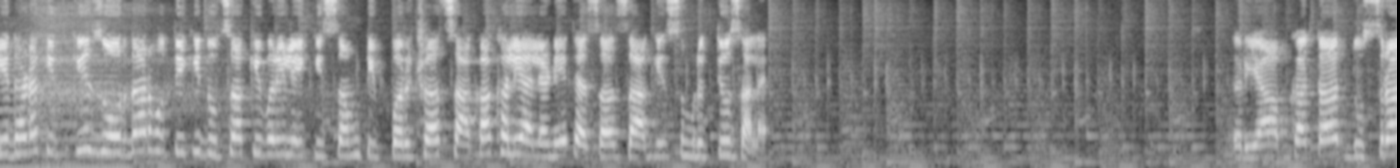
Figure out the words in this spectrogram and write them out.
ही धडक इतकी जोरदार होती की दुचाकीवरील एक इसम टिप्परच्या चाकाखाली आल्याने त्याचा जागीच मृत्यू झालाय. तर या अपघातात दुसरा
